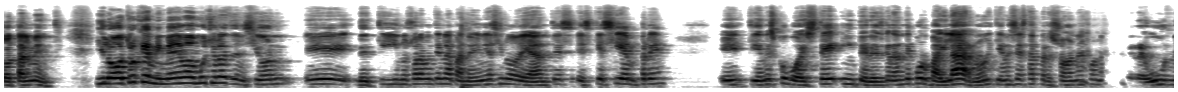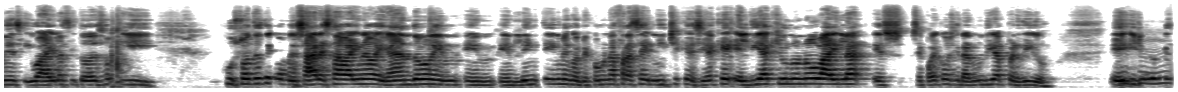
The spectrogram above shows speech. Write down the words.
Totalmente. Y lo otro que a mí me ha llamado mucho la atención de ti, no solamente en la pandemia, sino de antes, es que siempre tienes como este interés grande por bailar, ¿no? Y tienes a esta persona con la que te reúnes y bailas y todo eso. Y justo antes de comenzar estaba ahí navegando en, en, en, LinkedIn me encontré con una frase de Nietzsche que decía que el día que uno no baila es, se puede considerar un día perdido. Eh, y yo creo que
